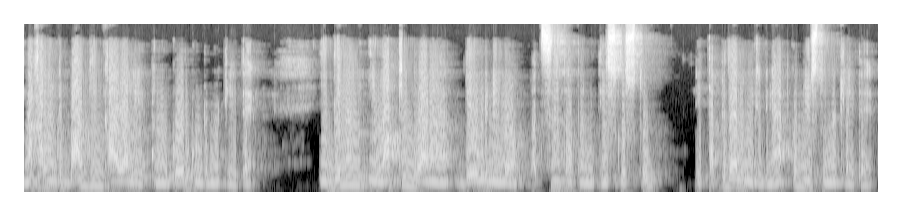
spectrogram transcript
నాకు అలాంటి భాగ్యం కావాలి అని కోరుకుంటున్నట్లయితే ఈ దినం ఈ వాక్యం ద్వారా దేవుడి నీలో పశ్చాత్తాపాన్ని తీసుకొస్తూ ఈ తప్పిదాలు మీకు జ్ఞాపకం చేస్తున్నట్లయితే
